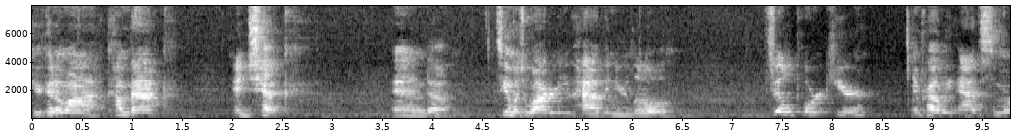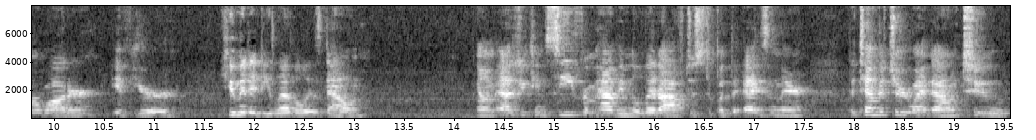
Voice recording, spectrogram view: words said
you're gonna wanna come back and check and uh, see how much water you have in your little fill port here and probably add some more water if your humidity level is down. Um, as you can see from having the lid off just to put the eggs in there, the temperature went down to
